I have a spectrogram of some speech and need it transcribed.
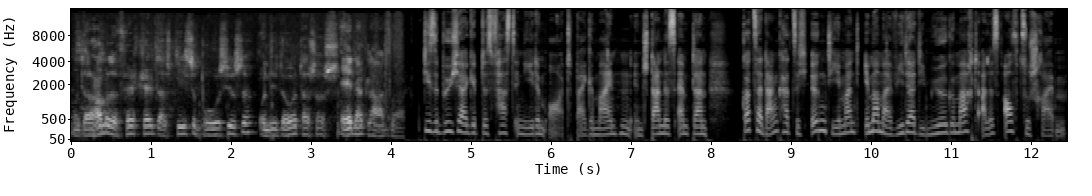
Und dann haben wir festgestellt, dass diese Brosius und die dort, dass das einer klar war. Diese Bücher gibt es fast in jedem Ort, bei Gemeinden, in Standesämtern. Gott sei Dank hat sich irgendjemand immer mal wieder die Mühe gemacht, alles aufzuschreiben.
